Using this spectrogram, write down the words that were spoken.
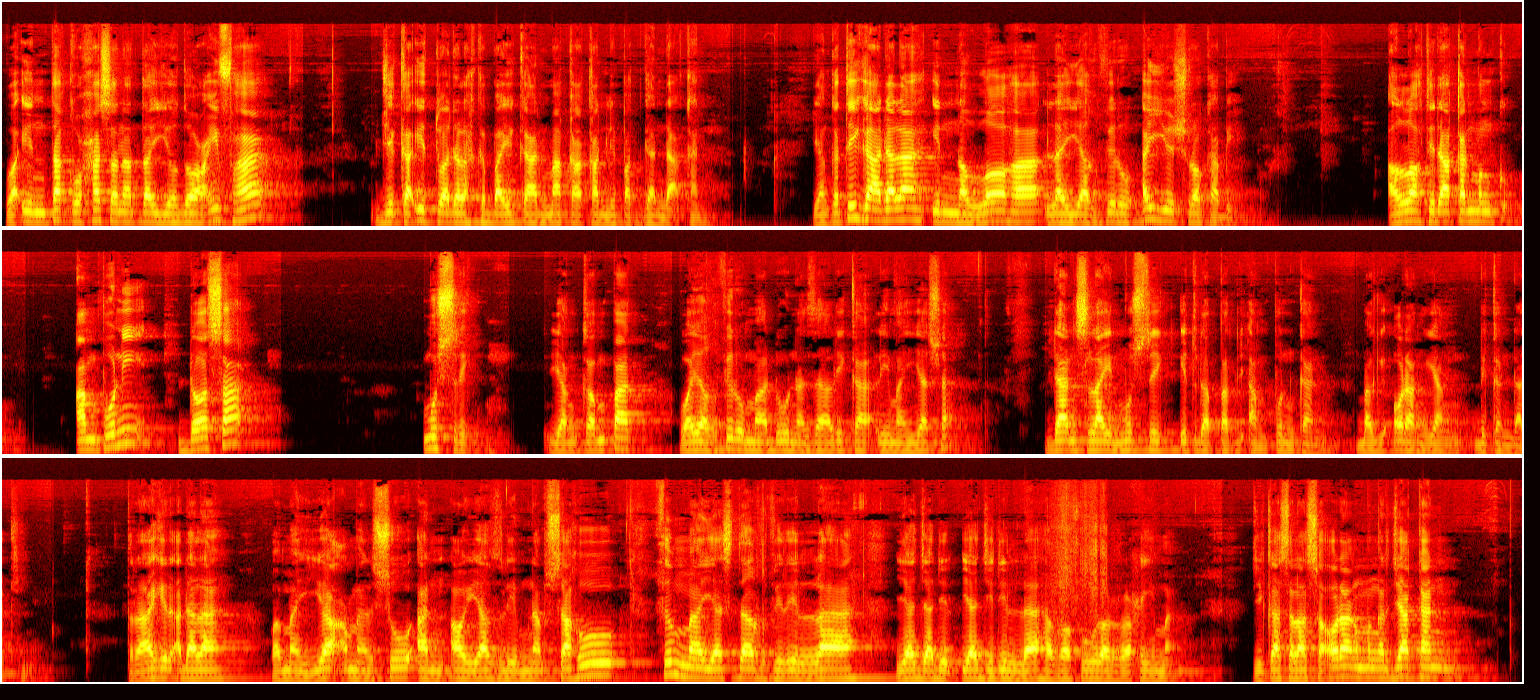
wa intaku hasanata yudha'ifha jika itu adalah kebaikan maka akan lipat gandakan. Yang ketiga adalah innallaha la yaghfiru ayyushraka bih. Allah tidak akan mengampuni dosa musyrik. Yang keempat wa yaghfiru maduna zalika liman yasha. Dan selain musyrik itu dapat diampunkan bagi orang yang dikehendakinya. Terakhir adalah wa may ya'mal su'an aw yazlim nafsahu thumma yastaghfirillah yajidil yajidillah ghafurur rahima. Jika salah seorang mengerjakan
